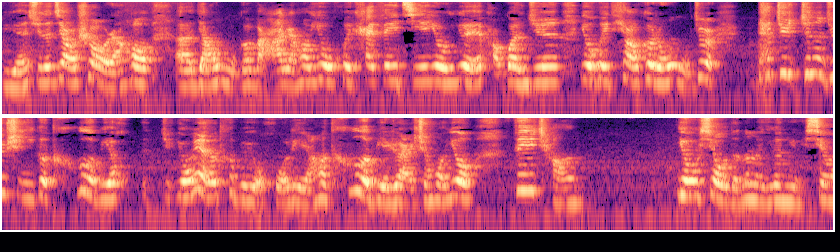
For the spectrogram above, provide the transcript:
语言学的教授，然后呃养五个娃，然后又会开飞机，又越野跑冠军，又会跳各种舞，就是他就真的就是一个特别就永远都特别有活力，然后特别热爱生活，又非常。优秀的那么一个女性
